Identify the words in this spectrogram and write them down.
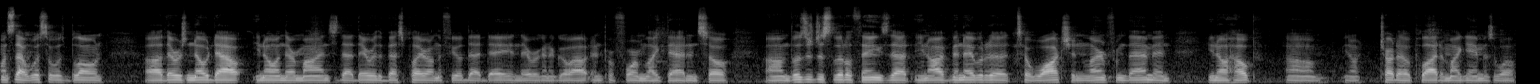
once that whistle was blown, uh, there was no doubt, you know, in their minds that they were the best player on the field that day, and they were going to go out and perform like that. And so, um, those are just little things that you know I've been able to to watch and learn from them, and you know help, um, you know, try to apply to my game as well.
